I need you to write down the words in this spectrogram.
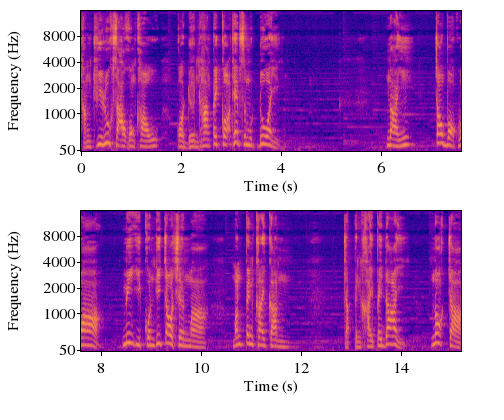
ทั้งที่ลูกสาวของเขาก็เดินทางไปเกาะเทพสมุทรด้วย ไหน เจ้าบอกว่ามีอีกคนที่เจ้าเชิญมา มันเป็นใครกัน จะเป็นใครไปได้ นอกจาก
